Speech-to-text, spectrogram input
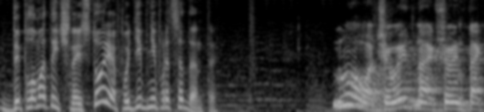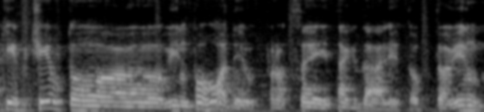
дипломатична історія подібні прецеденти? Ну, очевидно, якщо він так їх вчив, то він погодив про це і так далі. Тобто він,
